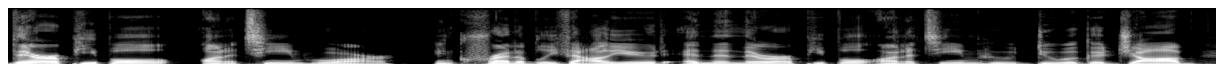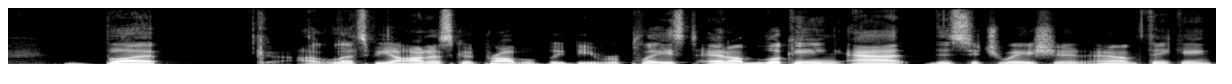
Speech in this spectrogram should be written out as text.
there are people on a team who are incredibly valued, and then there are people on a team who do a good job, but uh, let's be honest, could probably be replaced. And I'm looking at this situation and I'm thinking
